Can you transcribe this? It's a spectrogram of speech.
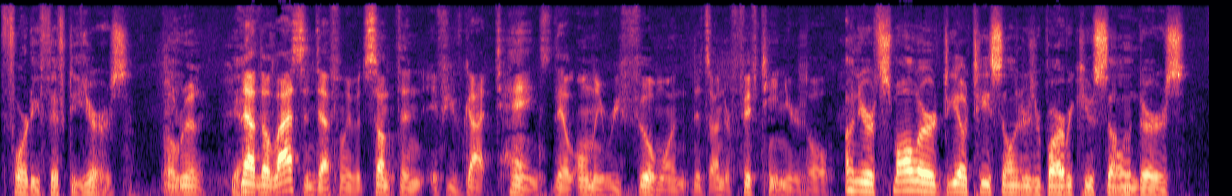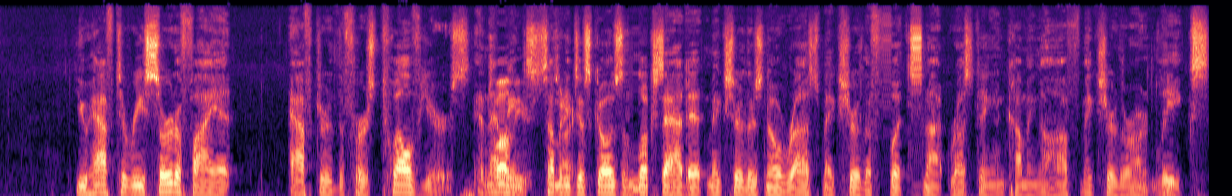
40, 50 years. Oh, really? Yeah. now they'll last indefinitely. But something if you've got tanks, they'll only refill one that's under 15 years old. On your smaller DOT cylinders, your barbecue cylinders, you have to recertify it after the first 12 years. And that 12 means years, somebody sorry. just goes and looks at it, make sure there's no rust, make sure the foot's not rusting and coming off, make sure there aren't leaks.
